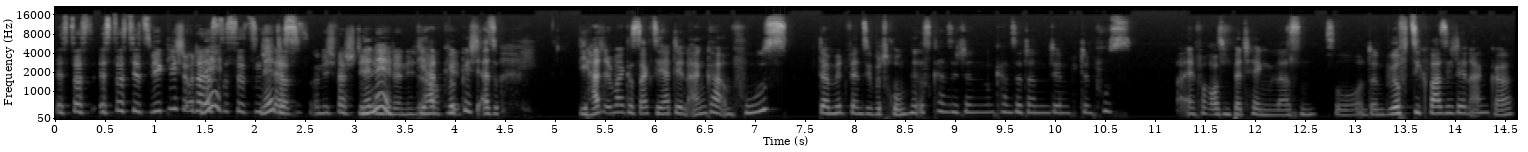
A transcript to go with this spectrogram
ist, das, ist das jetzt wirklich oder Nee, ist das jetzt ein nee, Scherz? das- Und ich verstehe Nee, nee, wieder nicht. die Ah, hat okay. wirklich, also die hat immer gesagt, sie hat den Anker am Fuß, damit, wenn sie betrunken ist, kann sie den, kann sie dann den, den Fuß einfach aus dem Bett hängen lassen. So, und dann wirft sie quasi den Anker.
